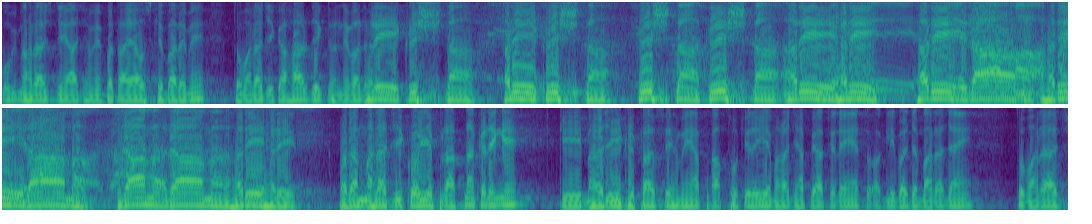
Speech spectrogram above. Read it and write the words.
वो भी महाराज ने आज हमें बताया उसके बारे में। तो महाराज जी का हार्दिक धन्यवाद। हरे कृष्णा हरे कृष्णा कृष्णा कृष्णा, हरे हरे हरे राम हरे राम राम राम, हरे हरे। और हम महाराज जी को ये प्रार्थना करेंगे कि महाराज जी की कृपा से हमें यहाँ प्राप्त होती रही है। महाराज यहाँ पे आते रहे हैं तो अगली बार जब महाराज आएँ तो महाराज,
